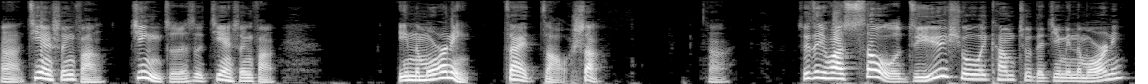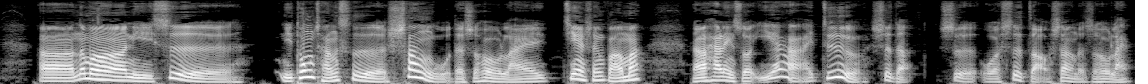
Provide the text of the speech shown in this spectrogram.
啊健身房，静指的是健身房，in the morning 在早上啊，所以这句话，so do you usually come to the gym in the morning 啊？那么你是？你通常是上午的时候来健身房吗？然后 Helen 说：“Yeah, I do。是的，是我是早上的时候来。”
